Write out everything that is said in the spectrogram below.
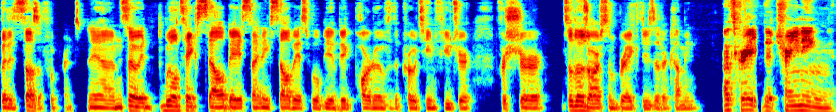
but it still has a footprint. And so it will take cell based. I think cell based will be a big part of the protein future for sure. So those are some breakthroughs that are coming. That's great. The training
